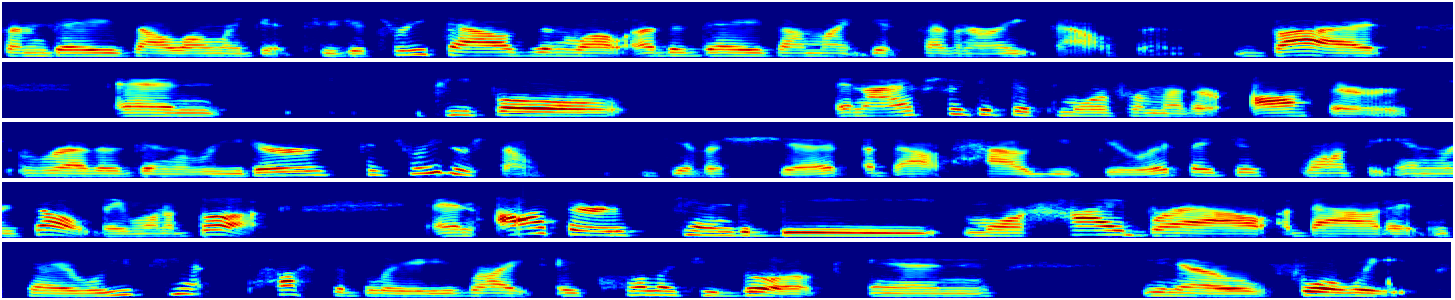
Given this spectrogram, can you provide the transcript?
some days I'll only get two to three thousand, while other days I might get seven or eight thousand. But and people and I actually get this more from other authors rather than readers because readers don't give a shit about how you do it. They just want the end result. They want a book. And authors tend to be more highbrow about it and say, well, you can't possibly write a quality book in, you know, four weeks.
